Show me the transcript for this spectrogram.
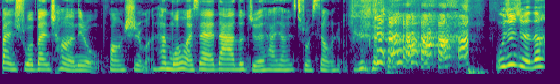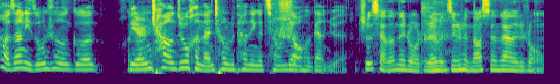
半说半唱的那种方式嘛，他模仿下来，大家都觉得他像说相声。我就觉得好像李宗盛的歌，别人唱就很难唱出他那个腔调和感觉。之前的那种人文精神到现在的这种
